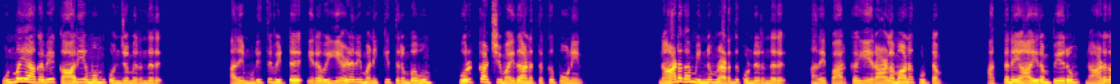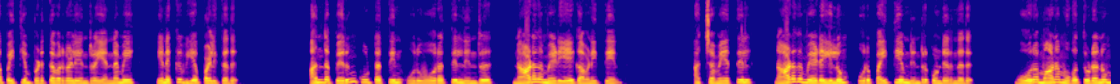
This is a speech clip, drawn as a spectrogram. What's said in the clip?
உண்மையாகவே காரியமும் கொஞ்சம் இருந்தது. அதை முடித்துவிட்டு இரவு ஏழரை மணிக்கு திரும்பவும் பொருட்காட்சி மைதானத்துக்கு போனேன். நாடகம் இன்னும் நடந்து கொண்டிருந்தது. அதை பார்க்க ஏராளமான கூட்டம். அத்தனை ஆயிரம் பேரும் நாடக பைத்தியம் பிடித்தவர்கள் என்ற எண்ணமே எனக்கு வியப்பளித்தது. அந்த பெருங்கூட்டத்தின் ஒரு ஓரத்தில் நின்று நாடக மேடையை கவனித்தேன். அச்சமயத்தில் நாடக மேடையிலும் ஒரு பைத்தியம் நின்று கொண்டிருந்தது. கோரமான முகத்துடனும்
